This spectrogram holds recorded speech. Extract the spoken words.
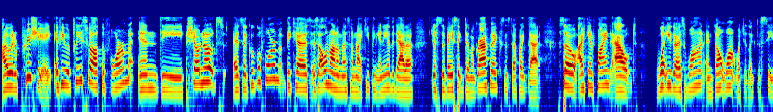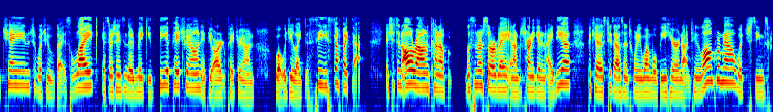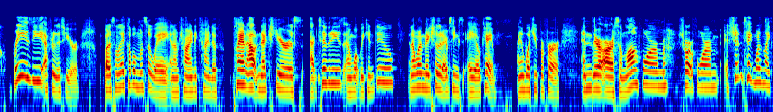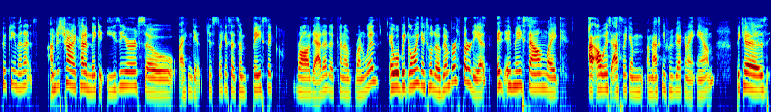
I would appreciate if you would please fill out the form in the show notes. It's a Google form because it's all anonymous. I'm not keeping any of the data, just the basic demographics and stuff like that. So I can find out what you guys want and don't want, what you'd like to see change, what you guys like, if there's anything that would make you be a Patreon, if you are a Patreon, what would you like to see, stuff like that. It's just an all around kind of listener survey, and I'm just trying to get an idea because 2021 will be here not too long from now, which seems crazy after this year, but it's only a couple months away, and I'm trying to kind of plan out next year's activities and what we can do, and I want to make sure that everything's a okay and what you prefer. And there are some long form, short form. It shouldn't take more than like 15 minutes. I'm just trying to kind of make it easier so I can get just like I said some basic raw data to kind of run with. It will be going until November 30th. It, it may sound like I always ask like I'm I'm asking for feedback and I am because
